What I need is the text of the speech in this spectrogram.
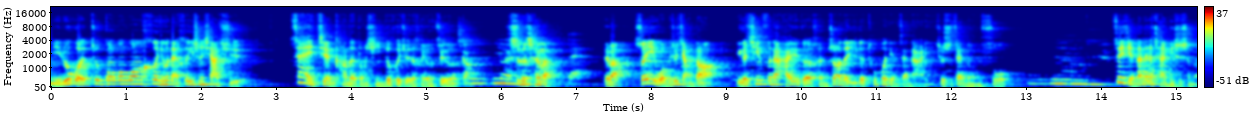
你如果就光光光喝牛奶喝一升下去，再健康的东西你都会觉得很有罪恶感，吃的撑了，对对吧？所以我们就讲到，一个轻负担，还有一个很重要的一个突破点在哪里？就是在浓缩。嗯，最简单的一个产品是什么？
